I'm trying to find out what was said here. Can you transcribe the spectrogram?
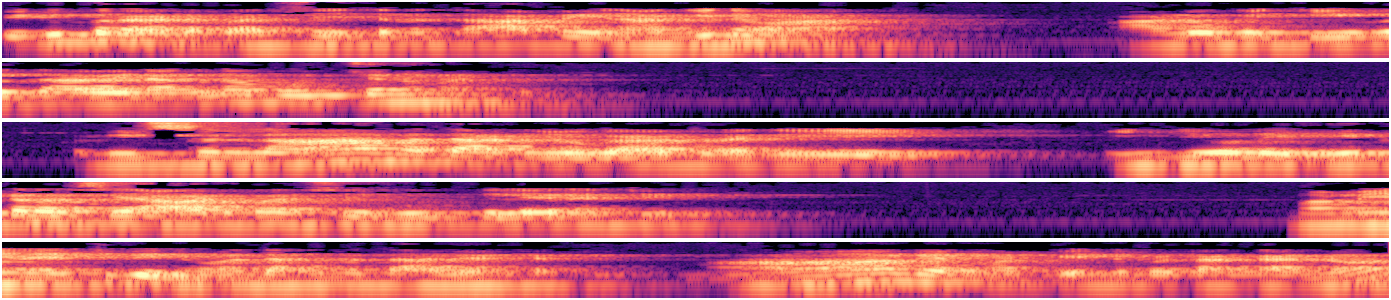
පිටු කරාට පස්සේ එතන තාපේ නගිනවා ආලෝකේ තීව්‍රතාවය නගිනවා පුච්චන මට්ටම. ඉස්ලාම තාට යෝගාවතරගේ ඉන්දියෝල ඒක රසය ආවට පස්සේ බුද්ධලේ නැති වෙනවා. මම නැති වෙනවා ධර්මතාවයක් ඇති. මහා ගැම්මක් එන්න පටන් ගන්නවා.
